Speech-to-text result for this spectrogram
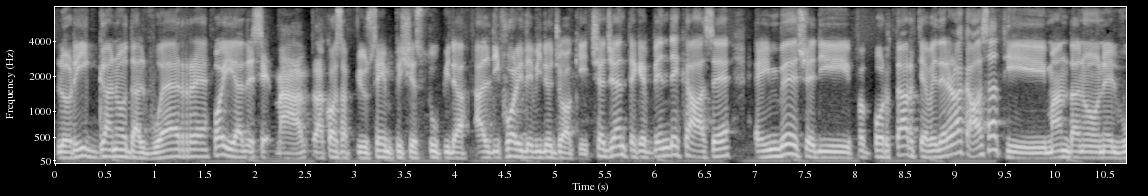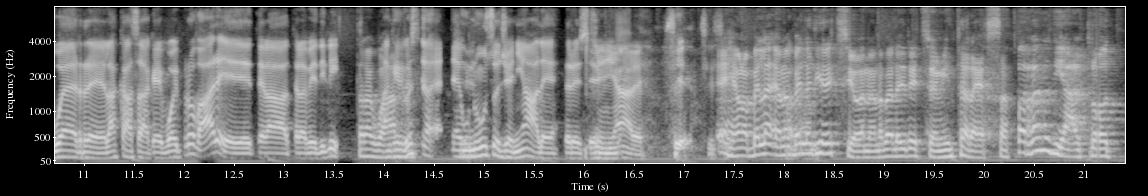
lo riggano dal VR. Poi ad esempio, ma la cosa più semplice e stupida al di fuori dei videogiochi, c'è gente che vende case e invece di portarti a vedere la casa ti mandano nel VR la casa che vuoi provare e te la, te la vedi lì. Te la Anche questo è un uso geniale, per esempio. Geniale, sì. sì, sì. È una bella, è una bella direzione, una bella direzione, mi interessa. Parlando di altro,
